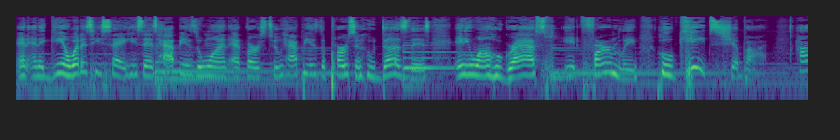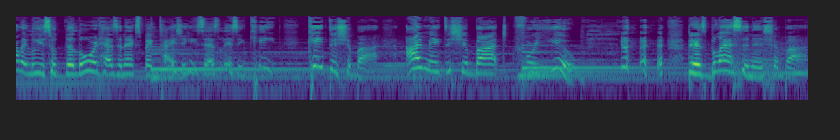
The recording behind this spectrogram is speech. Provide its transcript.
And, and again, what does he say? He says, Happy is the one at verse 2, happy is the person who does this, anyone who grasps it firmly, who keeps Shabbat. Hallelujah. So the Lord has an expectation. He says, Listen, keep, keep the Shabbat. I made the Shabbat for you. There's blessing in Shabbat.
